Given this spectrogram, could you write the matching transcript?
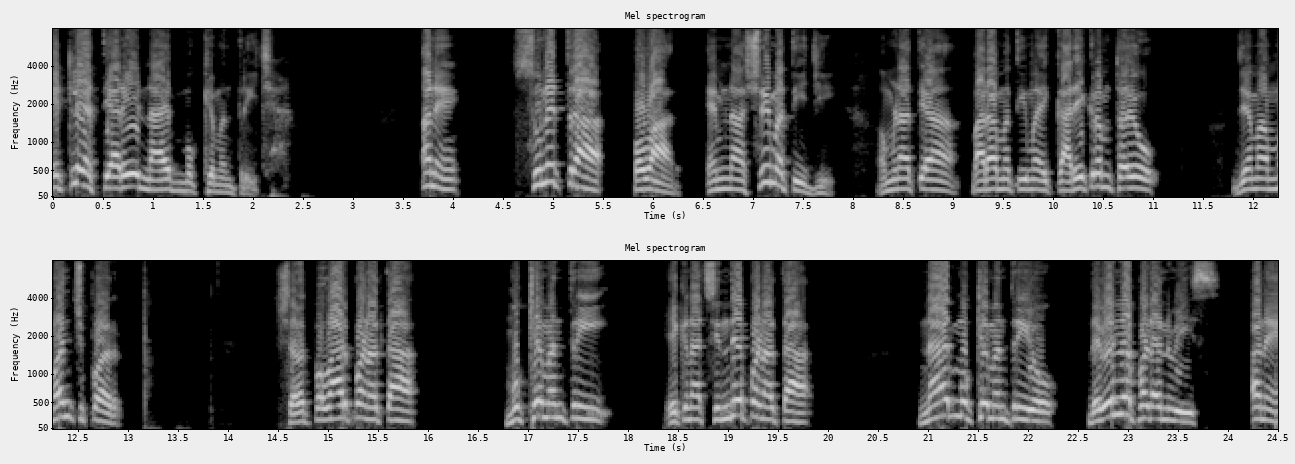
એટલે અત્યારે નાયબ મુખ્યમંત્રી છે. અને સુનેત્રા પવાર એમના શ્રીમતીજી હમણાં ત્યાં બારામતીમાં એક કાર્યક્રમ થયો, જેમાં મંચ પર શરદ પવાર પણ હતા, મુખ્યમંત્રી એકનાથ શિંદે પણ હતા, નાયબ મુખ્યમંત્રીઓ દેવેન્દ્ર ફડણવીસ અને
